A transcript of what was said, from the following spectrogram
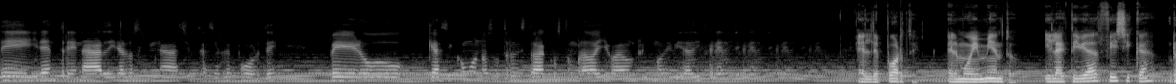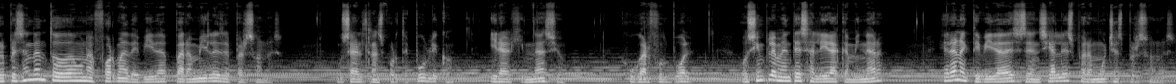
de ir a entrenar, de ir a los gimnasios, de hacer deporte, pero que así como nosotros estaba acostumbrado a llevar un ritmo de vida diferente, diferente, diferente, diferente. El deporte, el movimiento y la actividad física representan toda una forma de vida para miles de personas. Usar el transporte público, ir al gimnasio, jugar fútbol o simplemente salir a caminar eran actividades esenciales para muchas personas.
